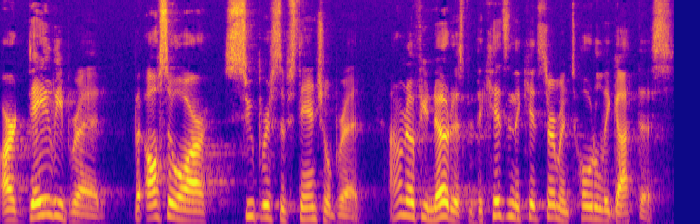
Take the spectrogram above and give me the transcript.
our daily bread, but also our super substantial bread. I don't know if you noticed, but the kids in the kids' sermon totally got this.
